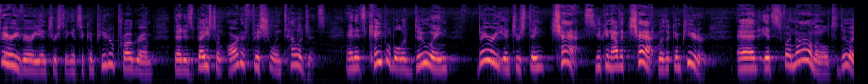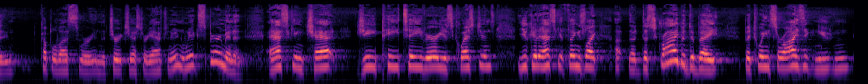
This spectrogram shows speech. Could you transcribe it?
very, very interesting. It's a computer program that is based on artificial intelligence, and it's capable of doing very interesting chats. You can have a chat with a computer, and it's phenomenal to do it. A couple of us were in the church yesterday afternoon, and we experimented asking chat GPT various questions. You could ask it things like uh, uh, describe a debate between Sir Isaac Newton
